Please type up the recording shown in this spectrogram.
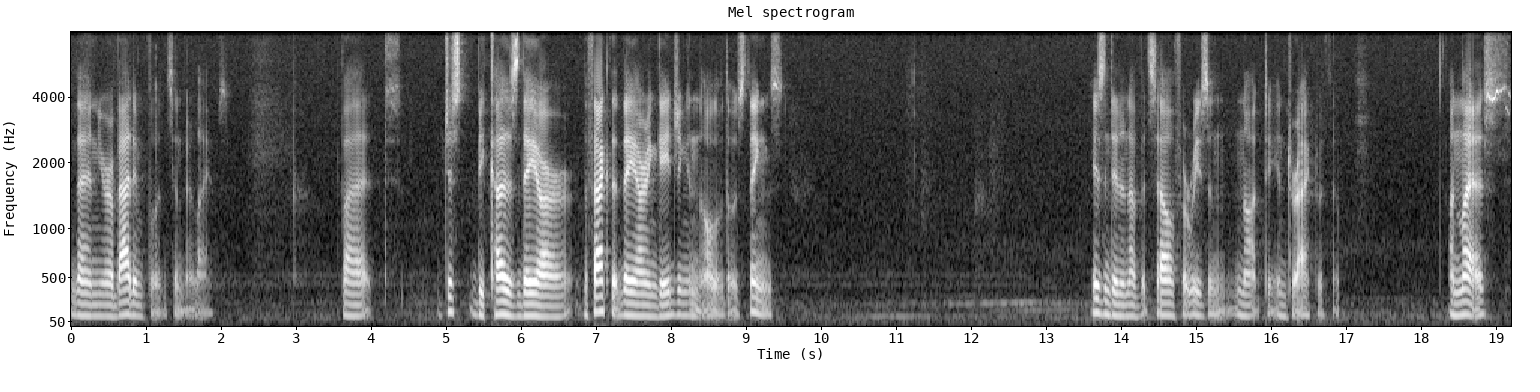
then you're a bad influence in their lives. But just because they are, the fact that they are engaging in all of those things isn't in and of itself a reason not to interact with them, unless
